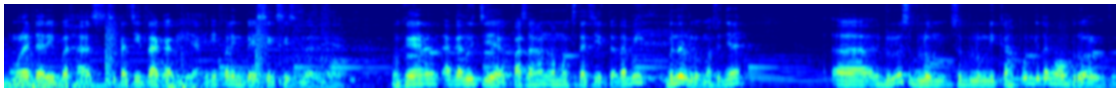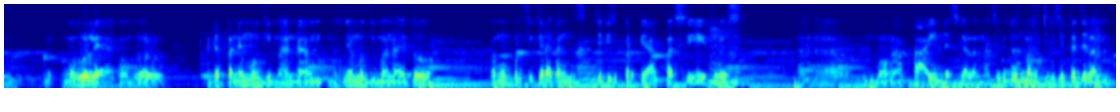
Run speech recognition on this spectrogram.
mulai dari bahas cita-cita kali ya. Ini paling basic sih sebenarnya. Mungkin agak lucu ya pasangan ngomong cita-cita, tapi bener loh maksudnya eh, dulu sebelum sebelum nikah pun kita ngobrol tuh. Ngobrol ya, ngobrol ke depannya mau gimana, maksudnya mau gimana itu kamu berpikir akan jadi seperti apa sih, terus eh, mau ngapain dan segala macam itu termasuk cita-cita dalam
